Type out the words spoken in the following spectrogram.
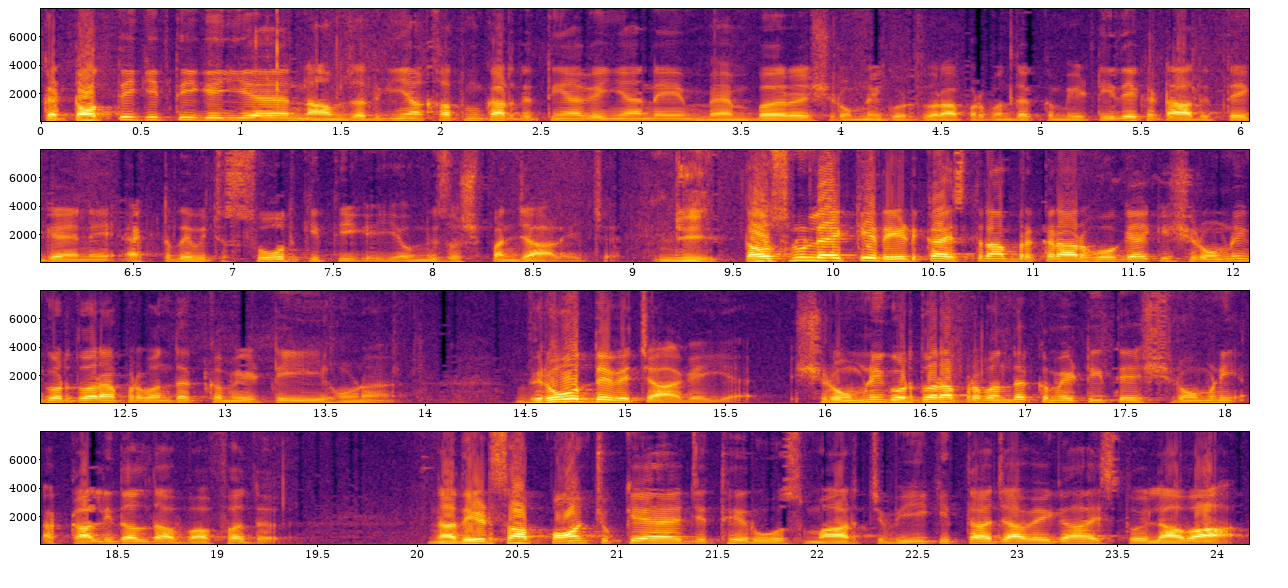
ਕਟੌਤੀ ਕੀਤੀ ਗਈ ਹੈ ਨਾਮਜ਼ਦਗੀਆਂ ਖਤਮ ਕਰ ਦਿੱਤੀਆਂ ਗਈਆਂ ਨੇ ਮੈਂਬਰ ਸ਼੍ਰੋਮਣੀ ਗੁਰਦੁਆਰਾ ਪ੍ਰਬੰਧਕ ਕਮੇਟੀ ਦੇ ਘਟਾ ਦਿੱਤੇ ਗਏ ਨੇ ਐਕਟ ਦੇ ਵਿੱਚ ਸੋਧ ਕੀਤੀ ਗਈ ਹੈ 1956 ਵਾਲੇ 'ਚ। ਜੀ। ਤਾਂ ਉਸ ਨੂੰ ਲੈ ਕੇ ਰੇੜਕਾ ਇਸ ਤਰ੍ਹਾਂ ਬਰਕਰਾਰ ਹੋ ਗਿਆ ਕਿ ਸ਼੍ਰੋਮਣੀ ਗੁਰਦੁਆਰਾ ਪ੍ਰਬੰਧਕ ਕਮੇਟੀ ਹੁਣ ਵਿਰੋਧ ਦੇ ਵਿੱਚ ਆ ਗਈ ਹੈ। ਸ਼੍ਰੋਮਣੀ ਗੁਰਦੁਆਰਾ ਪ੍ਰਬੰਧਕ ਕਮੇਟੀ ਤੇ ਸ਼੍ਰੋਮਣੀ ਅਕਾਲੀ ਦਲ ਦਾ ਵਫਦ ਨਾਦੇੜ ਸਾਹਿਬ ਪਹੁੰਚ ਚੁੱਕਿਆ ਹੈ, ਜਿੱਥੇ ਰੋਸ ਮਾਰਚ ਵੀ ਕੀਤਾ ਜਾਵੇਗਾ। ਇਸ ਤੋਂ ਇਲਾਵਾ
